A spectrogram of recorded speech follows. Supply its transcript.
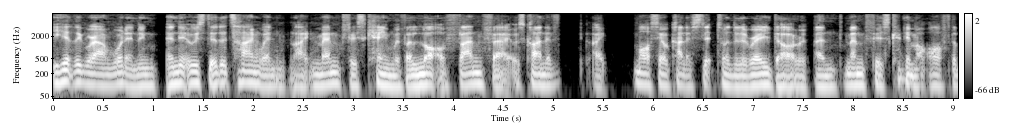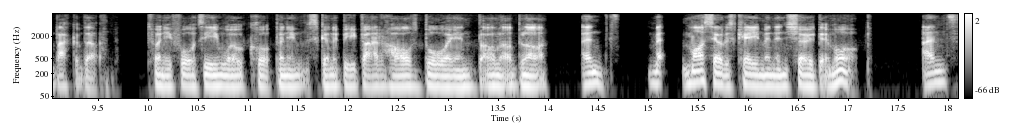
he hit the ground running and, and it was at the time when like Memphis came with a lot of fanfare. It was kind of like Martial kind of slipped under the radar and Memphis came out off the back of that 2014 World Cup and it was going to be Van Gaal's boy and blah, blah, blah. And Martial just came in and showed him up. And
